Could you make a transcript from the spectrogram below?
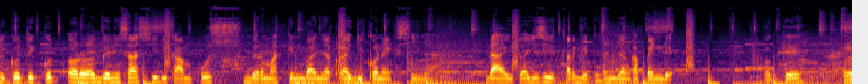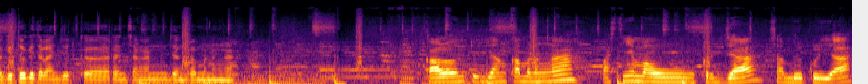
ikut-ikut organisasi di kampus biar makin banyak lagi koneksinya. Dah itu aja sih target yang jangka pendek. Oke, kalau gitu kita lanjut ke rancangan jangka menengah. kalau untuk jangka menengah pastinya mau kerja sambil kuliah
